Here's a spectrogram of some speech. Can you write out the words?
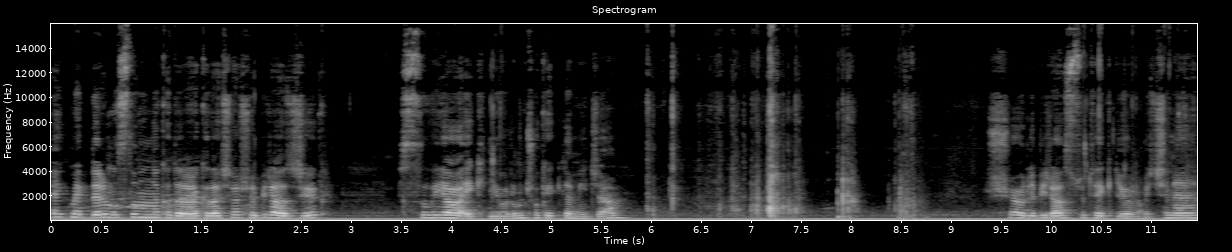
Ekmeklerim ıslanana kadar arkadaşlar şöyle birazcık sıvı yağ ekliyorum. Çok eklemeyeceğim. Şöyle biraz süt ekliyorum içine.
